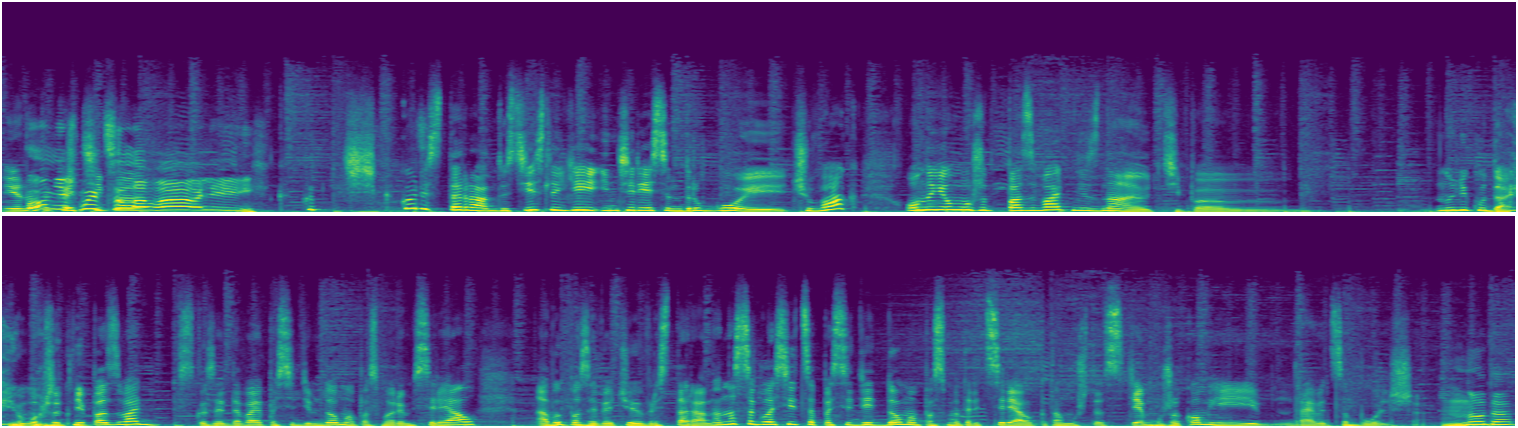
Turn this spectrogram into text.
И Помнишь, такая, мы типа, целовались? «Как- ч- Какой ресторан? То есть, если ей интересен другой чувак, он ее может позвать, не знаю, типа... Ну, никуда ее может не позвать, сказать, давай посидим дома, посмотрим сериал, а вы позовете ее в ресторан. Она согласится посидеть дома, посмотреть сериал, потому что с тем мужиком ей нравится больше. Ну да.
